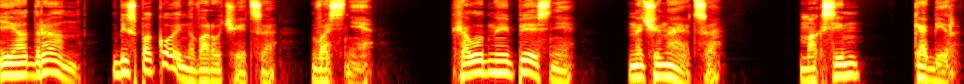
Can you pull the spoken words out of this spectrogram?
И Адран беспокойно ворочается во сне. Холодные песни начинаются. Максим Кабир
